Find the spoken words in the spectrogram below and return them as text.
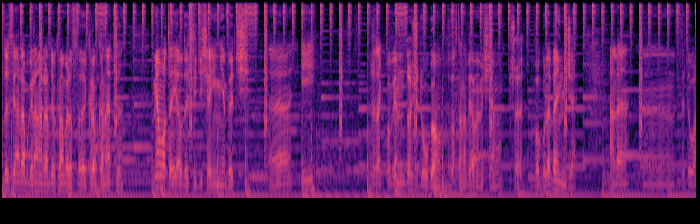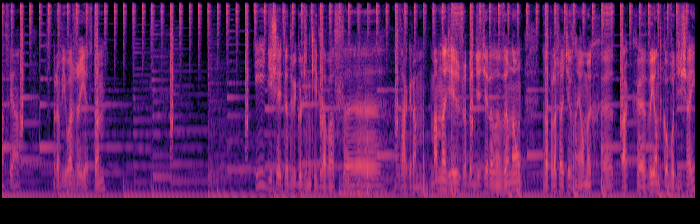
audycja Rapgra na radioklamers.net. Miało tej audycji dzisiaj nie być e, i, że tak powiem, dość długo zastanawiałem się, czy w ogóle będzie. Ale e, sytuacja sprawiła, że jestem. I dzisiaj te dwie godzinki dla Was e, zagram. Mam nadzieję, że będziecie razem ze mną. Zapraszajcie znajomych, e, tak e, wyjątkowo dzisiaj.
